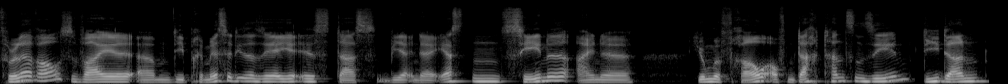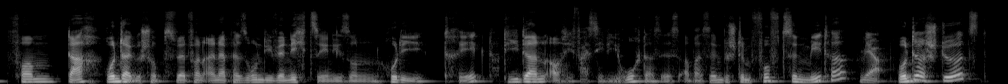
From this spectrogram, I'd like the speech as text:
Thriller raus, weil ähm, die Prämisse dieser Serie ist, dass wir in der ersten Szene eine junge Frau auf dem Dach tanzen sehen, die dann vom Dach runtergeschubst wird von einer Person, die wir nicht sehen, die so einen Hoodie trägt, die dann auch, ich weiß nicht, wie hoch das ist, aber es sind bestimmt 15 Meter, Ja. runterstürzt,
